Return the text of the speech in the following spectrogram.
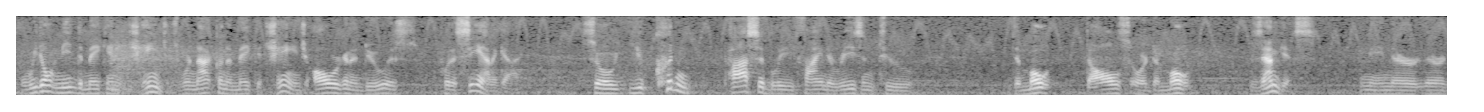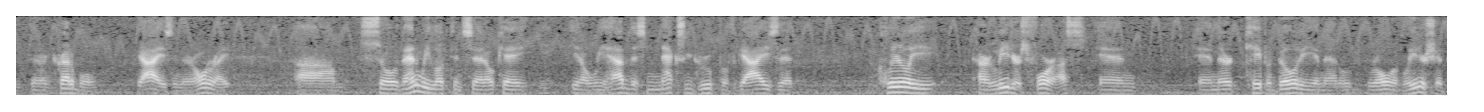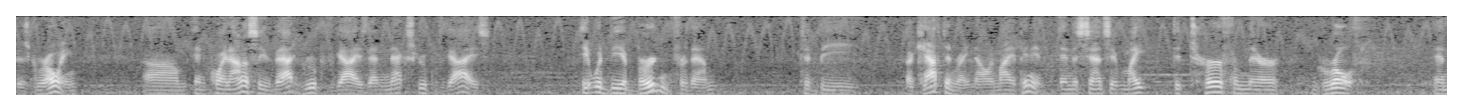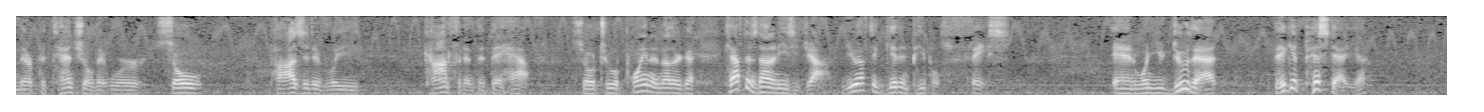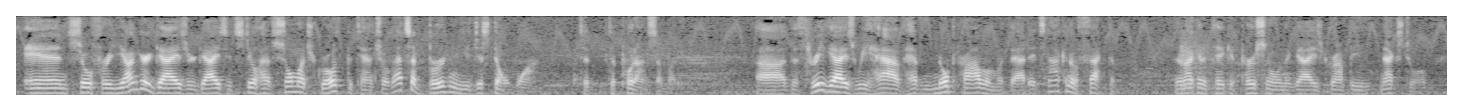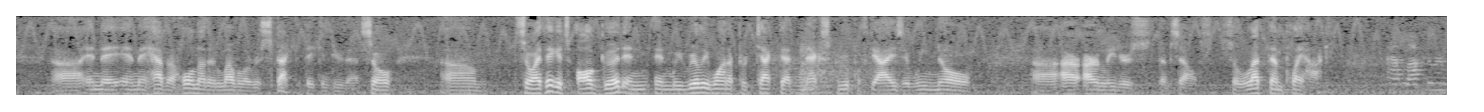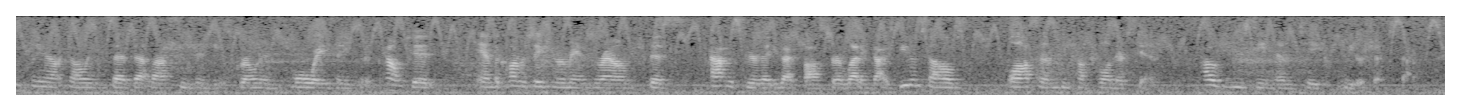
we don't need to make any changes. We're not going to make a change. All we're going to do is put a C on a guy. So you couldn't possibly find a reason to demote Dahls or demote Zemgus. I mean, they're, they're, they're incredible guys in their own right. Um, so then we looked and said, okay, you know, we have this next group of guys that clearly are leaders for us, and and their capability in that role of leadership is growing. Um, and quite honestly, that group of guys, that next group of guys, it would be a burden for them to be a captain right now, in my opinion. In the sense, it might deter from their growth and their potential that we're so positively confident that they have. So to appoint another guy, captain's not an easy job. You have to get in people's face. And when you do that, they get pissed at you And so for younger guys or guys that still have so much growth potential, that's a burden you just don't want to, to put on somebody. Uh, the three guys we have have no problem with that. It's not going to affect them. They're not going to take it personal when the guy's grumpy next to them. Uh, and they and they have a whole other level of respect that they can do that. So, um, so I think it's all good, and, and we really want to protect that next group of guys that we know uh, are our leaders themselves. So let them play hockey. At locker room cleanout, Dahlin said that last season he's grown in more ways than he could have counted, and the conversation remains around this atmosphere that you guys foster, letting guys be themselves, blossom, be comfortable in their skin. How have you seen him take leadership steps?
